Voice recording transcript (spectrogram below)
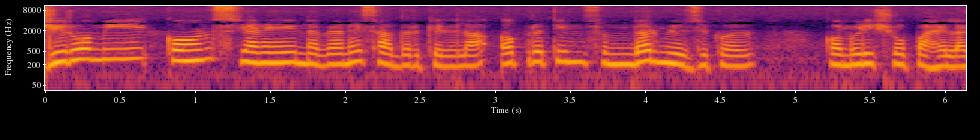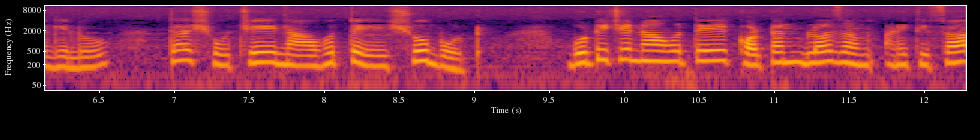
जिरोमी कॉन्स याने नव्याने सादर केलेला अप्रतिम सुंदर म्युझिकल कॉमेडी शो पाहायला गेलो. त्या शोचे नाव होते शो बोट. बोटीचे नाव होते कॉटन ब्लॉझम आणि तिचा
